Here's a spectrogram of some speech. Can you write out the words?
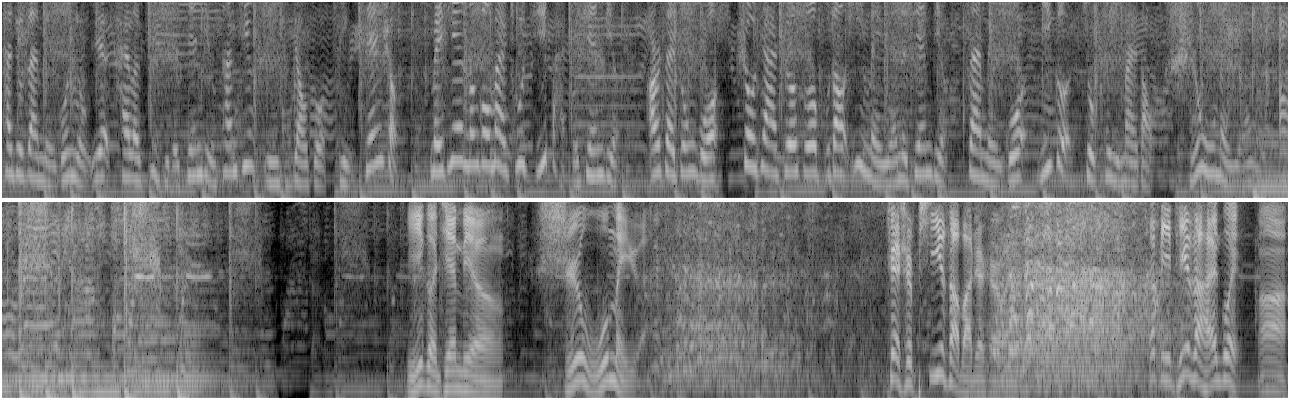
他就在美国纽约开了自己的煎饼餐厅，名字叫做饼先生，每天能够卖出几百个煎饼。而在中国，售价折合不到一美元的煎饼，在美国一个就可以卖到十五美元。一个煎饼十五美元，这是披萨吧？这是，这比披萨还贵啊！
